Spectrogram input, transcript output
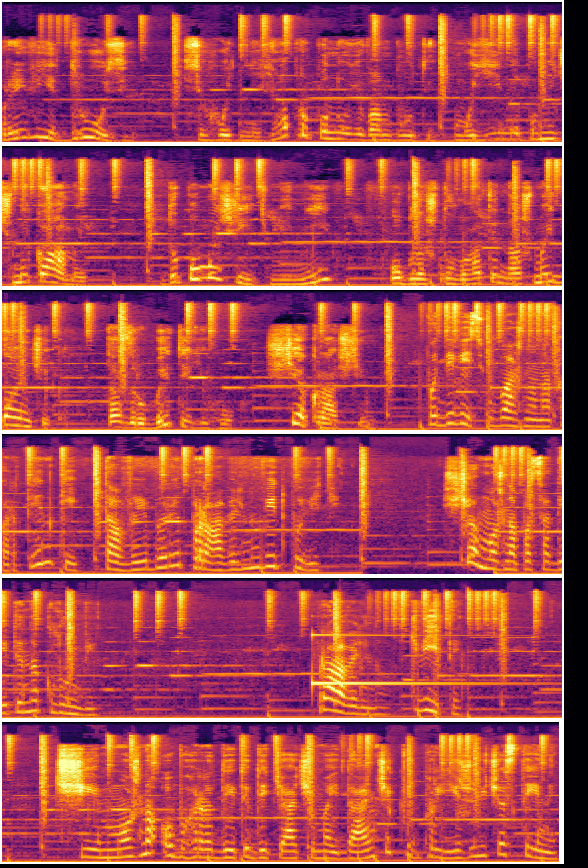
Привіт, друзі! Сьогодні я пропоную вам бути моїми помічниками. Допоможіть мені облаштувати наш майданчик та зробити його ще кращим. Подивись уважно на картинки та вибери правильну відповідь. Що можна посадити на клумбі? Правильно, квіти. Чим можна обградити дитячий майданчик від проїжджої частини?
